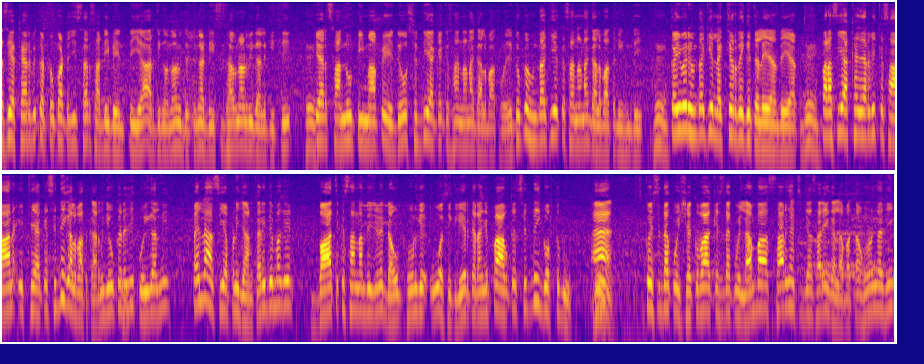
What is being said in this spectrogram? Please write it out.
ਅਸੀਂ ਆਖਿਆ ਯਾਰ ਵੀ ਘੱਟੋ ਘੱਟ ਜੀ ਸਰ ਸਾਡੀ ਬੇਨਤੀ ਆ ਅਰਜ਼ੀਆਂ ਉਹਨਾਂ ਨੂੰ ਦਿੱਤੀਆਂ ਡੀਸੀ ਸਾਹਿਬ ਨਾਲ ਵੀ ਗੱਲ ਕੀਤੀ ਕਿ ਯਾਰ ਸਾਨੂੰ ਟੀਮਾਂ ਭੇਜ ਦਿਓ ਸਿੱਧੀ ਆ ਕੇ ਕਿਸਾਨਾਂ ਨਾਲ ਗੱਲਬਾਤ ਹੋ ਜਾਏ ਕਿਉਂਕਿ ਹੁੰਦਾ ਕੀ ਹੈ ਕਿਸਾਨਾਂ ਨਾਲ ਗੱਲਬਾਤ ਨਹੀਂ ਹੁੰਦੀ। ਕਈ ਵਾਰੀ ਹੁੰਦਾ ਕਿ ਲੈਕਚਰ ਦੇ ਕੇ ਚਲੇ ਜਾਂਦੇ ਆ ਪਰ ਅਸੀਂ ਆਖਿਆ ਯਾਰ ਵੀ ਕਿਸਾਨ ਇੱਥੇ ਆ ਕੇ ਸਿੱਧੀ ਗੱਲਬਾਤ ਕਰਨਗੇ ਉਹ ਕਹਿੰਦੇ ਜੀ ਕੋਈ ਗੱਲ ਨਹੀਂ ਪਹਿਲਾਂ ਅਸੀਂ ਆਪਣੀ ਜਾਣਕਾਰੀ ਦੇਵਾਂਗੇ ਬਾਅਦ ਚ ਕਿਸਾਨਾਂ ਦੇ ਜਿਹੜੇ ਡਾਊਟ ਹੋਣਗੇ ਉਹ ਅਸੀਂ ਕਲੀਅਰ ਕਰਾਂਗੇ ਭਾਵ ਕਿ ਸਿੱਧੀ ਗੁਫ਼ਤਗੂ ਐ ਕਿਸੇ ਦਾ ਕੋਈ ਸ਼ਿਕਵਾ ਕਿਸੇ ਦਾ ਕੋਈ ਲਾਂਭਾ ਸਾਰੀਆਂ ਚੀਜ਼ਾਂ ਸਾਰੀਆਂ ਗੱਲਾਂ ਬਾਤਾਂ ਹੋਣਗੀਆਂ ਜੀ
